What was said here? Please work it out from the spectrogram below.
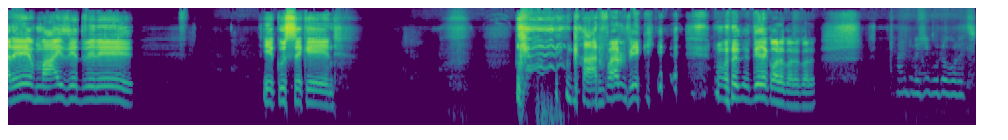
আরে মাই জেতবে রে। একুশ সেকেন্ড। ঘাড় পার বেঁকিয়ে মনে হচ্ছে, করো করো করো। বেশি ফুটো করেছি।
